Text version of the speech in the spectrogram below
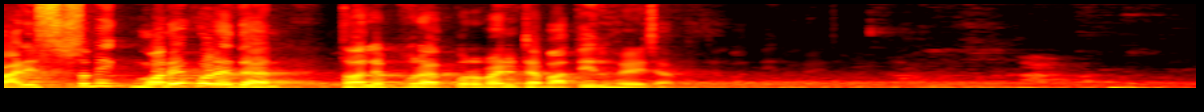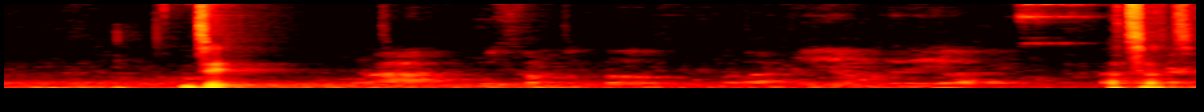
পারিশ্রমিক মনে করে দেন, তাহলে পুরা কোরবানিটা বাতিল হয়ে যাবে। জি। আচ্ছা আচ্ছা।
